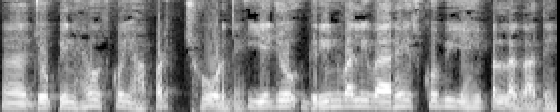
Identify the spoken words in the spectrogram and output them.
जो पिन है, उसको यहाँ पर छोड़ दें। ये जो ग्रीन वाली वायर है, इसको भी यहीं पर लगा दें।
